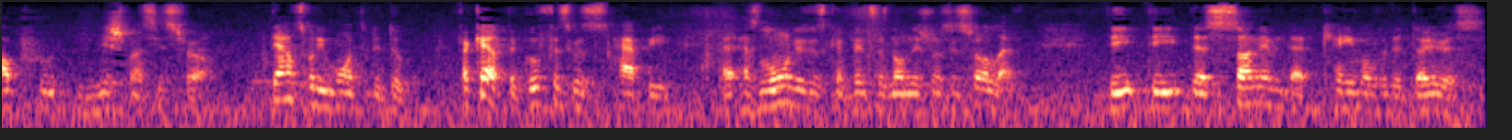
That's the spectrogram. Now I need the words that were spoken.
uproot Nishmas Yisrael. That's what he wanted to do. Fakir, the Gufis was happy as long as he was convinced there's no Nishmas Yisrael left. The the the Sunim that came over the Deiris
